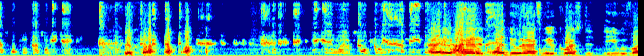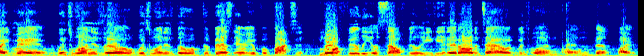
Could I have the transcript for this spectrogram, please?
ass whoopings. That's what he gave me. he gave one of them South I mean, Hey, I had it. One dude asked me a question. He was like, "Man, which one is uh, which one is the the best area for boxing? North Philly or South Philly?" He hear that all the time. Which one has the best fighters?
